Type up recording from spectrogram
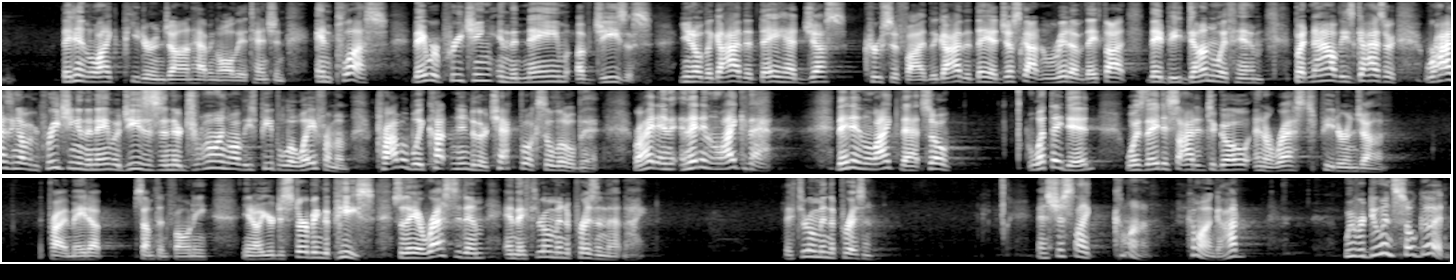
They didn't like Peter and John having all the attention. And plus, they were preaching in the name of Jesus. You know, the guy that they had just crucified. The guy that they had just gotten rid of, they thought they'd be done with him. But now these guys are rising up and preaching in the name of Jesus, and they're drawing all these people away from him, probably cutting into their checkbooks a little bit, right? And, they didn't like that. They didn't like that. So what they did was they decided to go and arrest Peter and John. They probably made up something phony. You know, you're disturbing the peace. So they arrested him and they threw him into prison that night. They threw him into prison. And it's just like, come on, come on, God. We were doing so good.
